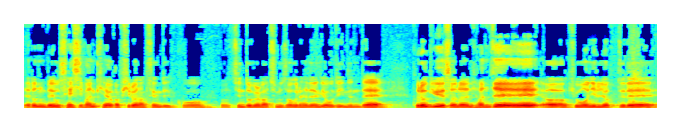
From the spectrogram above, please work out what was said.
때로는 매우 세심한 케어가 필요한 학생도 있고 또 진도별 맞춤 수업을 해야 되는 경우도 있는데 그러기 위해서는 현재의 어, 교원 인력들의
